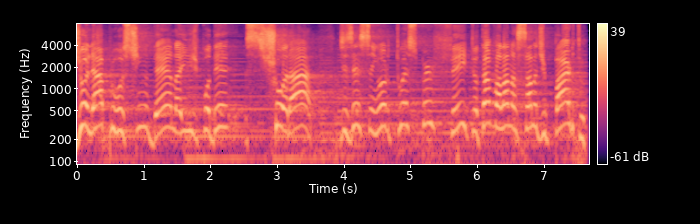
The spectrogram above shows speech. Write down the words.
de olhar para o rostinho dela e poder chorar, dizer: Senhor, tu és perfeito. Eu estava lá na sala de parto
